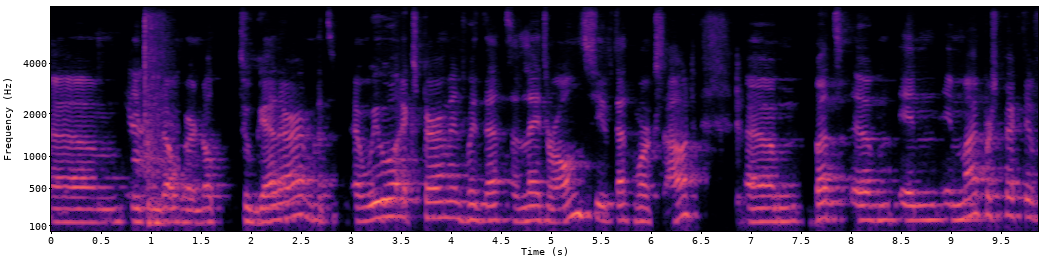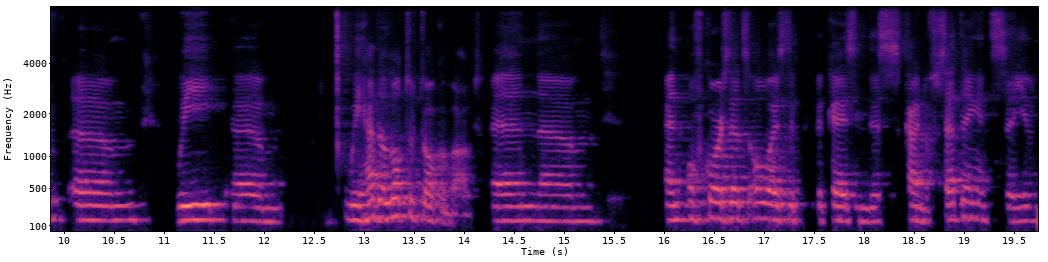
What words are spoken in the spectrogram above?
um, yeah. even though we're not together. But uh, we will experiment with that uh, later on, see if that works out. Um, but um, in in my perspective, um, we um, we had a lot to talk about, and um, and of course that's always the, the, case in this kind of setting. It's uh, you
